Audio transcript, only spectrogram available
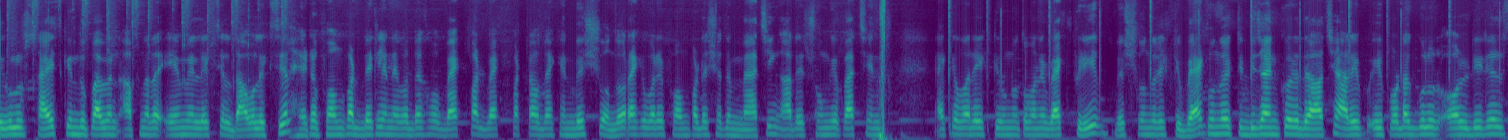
এগুলোর সাইজ কিন্তু পাবেন আপনারা M L XL double XL এটা ফর্ম পার্ট দেখলেন, এবার দেখো ব্যাক পার্ট ব্যাক পার্টটাও দেখেন, বেশ সুন্দর। একেবারে ফর্ম পার্টের সাথে ম্যাচিং আর এর সঙ্গে পাচ্ছেন একেবারে একটি উন্নত মানের ব্যাগ ফ্রি বেশ সুন্দর একটি ব্যাগ সুন্দর একটি ডিজাইন করে দেওয়া আছে। আর এই- প্রোডাক্টগুলোর অল ডিটেলস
